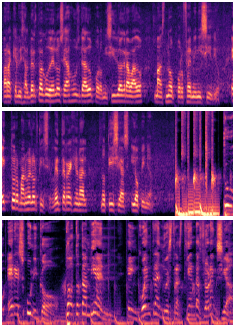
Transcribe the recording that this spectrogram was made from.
para que Luis Alberto Agudelo sea juzgado por homicidio agravado, más no por feminicidio. Héctor Manuel Ortiz, Lente Regional, Noticias y Opinión. Tú eres único. Toto también. encuentra en nuestras tiendas Florencia.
